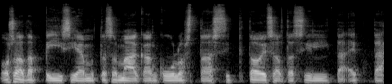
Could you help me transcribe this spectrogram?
osata biisiä, mutta samaan aikaan kuulostaa sitten toisaalta siltä, että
